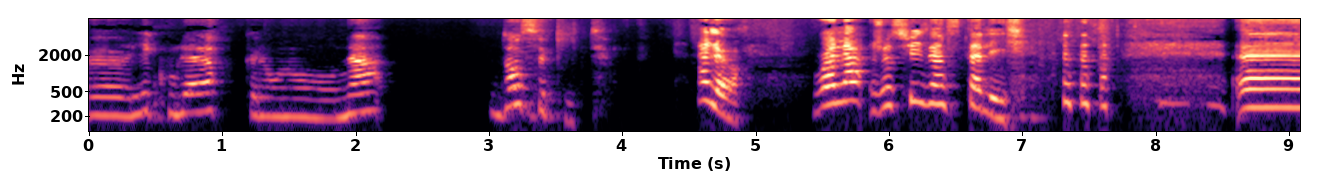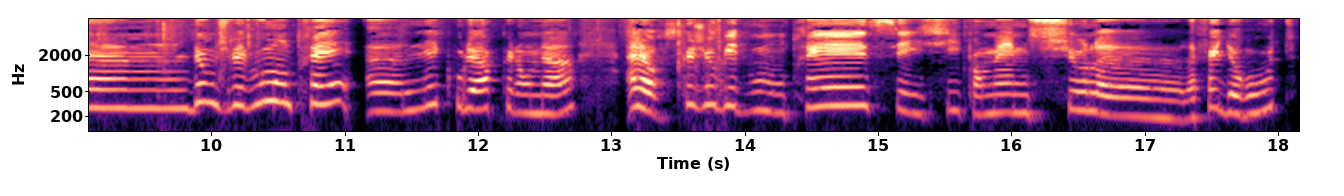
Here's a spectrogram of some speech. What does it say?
euh, les couleurs que l'on a dans ce kit. Alors, voilà, je suis installée. Euh, donc, je vais vous montrer euh, les couleurs que l'on a. Alors, ce que j'ai oublié de vous montrer, c'est ici quand même sur la feuille de route.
